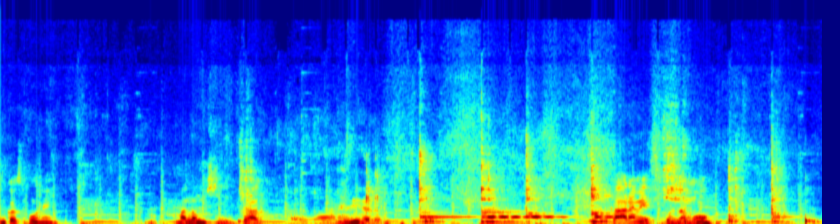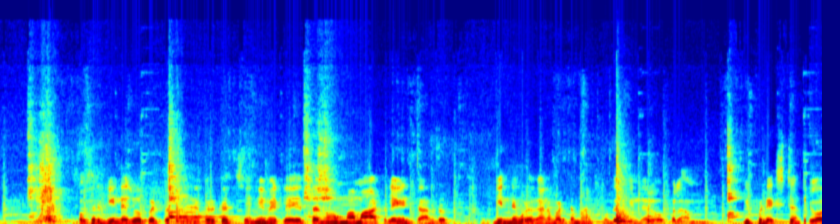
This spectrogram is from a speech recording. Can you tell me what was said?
ఇంకో స్పూన్. మళ్ళీ చాలు. తినరు. కారం వేసుకున్నాము ఒకసారి గిన్నె చూపెట్టాను నేను దగ్గరికి వచ్చి మేము ఎట్లా చేస్తాను మా మాటలే వింటాను గిన్నె కూడా కనబడితే మంచిగా ఉంటుంది గిన్నె లోపల. ఇప్పుడు నెక్స్ట్ ఇక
